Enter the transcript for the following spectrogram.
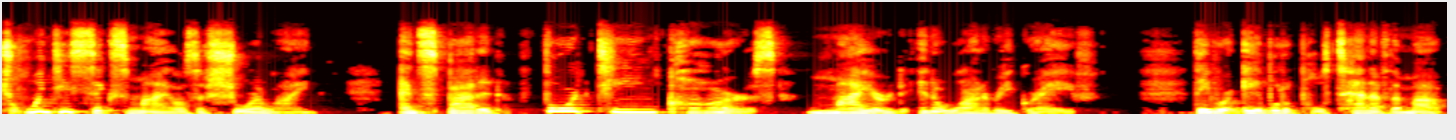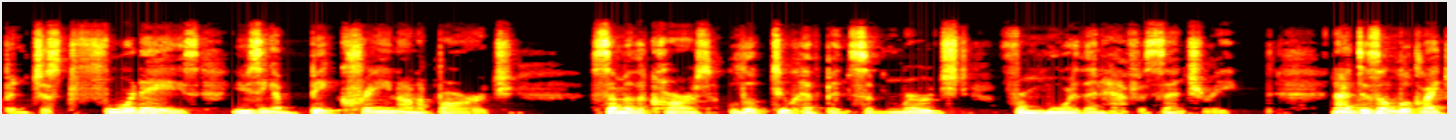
26 miles of shoreline and spotted 14 cars mired in a watery grave. They were able to pull 10 of them up in just four days using a big crane on a barge. Some of the cars look to have been submerged for more than half a century. Now, it doesn't look like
